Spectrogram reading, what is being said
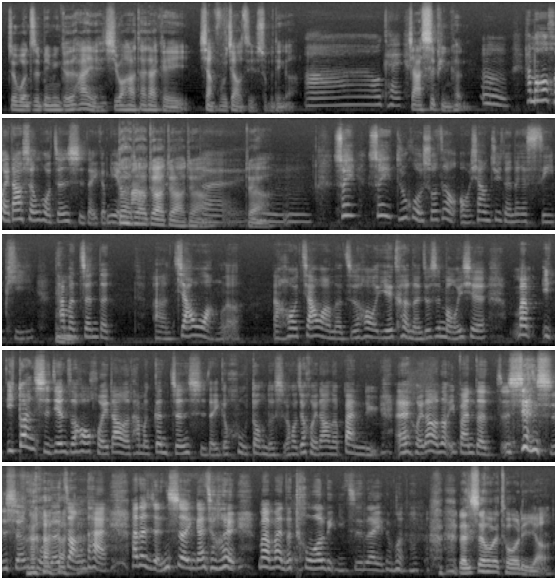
就文质彬彬，可是他也很希望他太太可以相夫教子，也说不定啊。啊，OK。家世平衡。嗯，他们会回到生活真实的一个面貌。对啊，对啊，对啊，对啊，对啊，对啊。嗯嗯。所以，所以如果说这种偶像剧的那个 CP，他们真的嗯、呃、交往了，然后交往了之后，也可能就是某一些慢一一段时间之后，回到了他们更真实的一个互动的时候，就回到了伴侣，哎，回到了那种一般的现实生活的状态，他的人设应该就会慢慢的脱离之类的嘛。人设会不会脱离哦？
